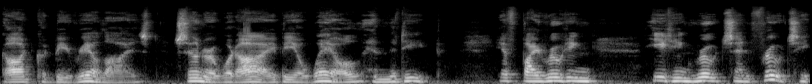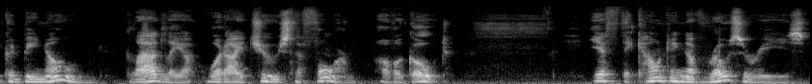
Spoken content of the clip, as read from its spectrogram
God could be realized, sooner would I be a whale in the deep. If by rooting, eating roots and fruits he could be known, gladly would I choose the form of a goat. If the counting of rosaries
